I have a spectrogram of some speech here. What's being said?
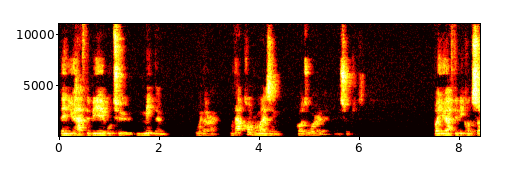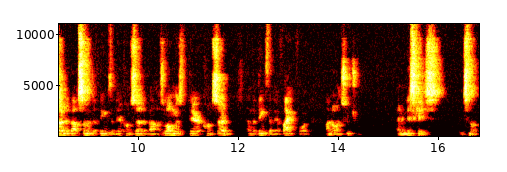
then you have to be able to meet them where they're at without compromising God's word and His scriptures. But you have to be concerned about some of the things that they're concerned about, as long as their concern and the things that they're fighting for are not unscriptural. And in this case, it's not.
